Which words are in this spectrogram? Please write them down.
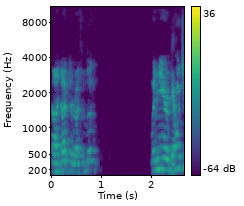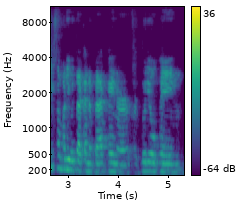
uh, Dr. Rosenblum, when you're Yep. approaching somebody with that kind of back pain or, or gluteal pain,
